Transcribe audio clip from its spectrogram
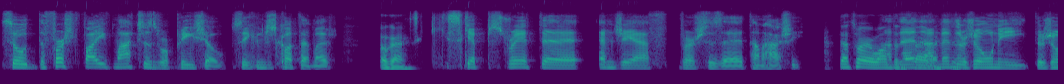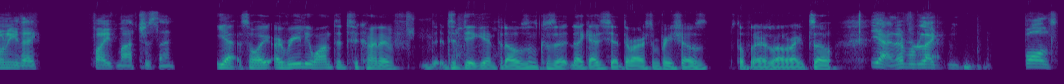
So the first five matches were pre-show, so you can just cut them out. okay, Skip straight to MJF versus uh, Tanahashi. that's where I wanted and to then start. and then there's only there's only like five matches then. Yeah, so I, I really wanted to kind of to dig into those ones because, like as you said, there are some pre-shows stuff there as well, right? So Yeah, never like balls.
